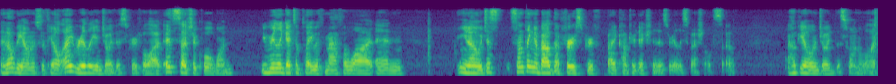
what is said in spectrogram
And I'll be honest with y'all, I really enjoy this proof a lot. It's such a cool one. You really get to play with math a lot, and, you know, just something about the first proof by contradiction is really special, so I hope you all enjoyed this one a lot.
